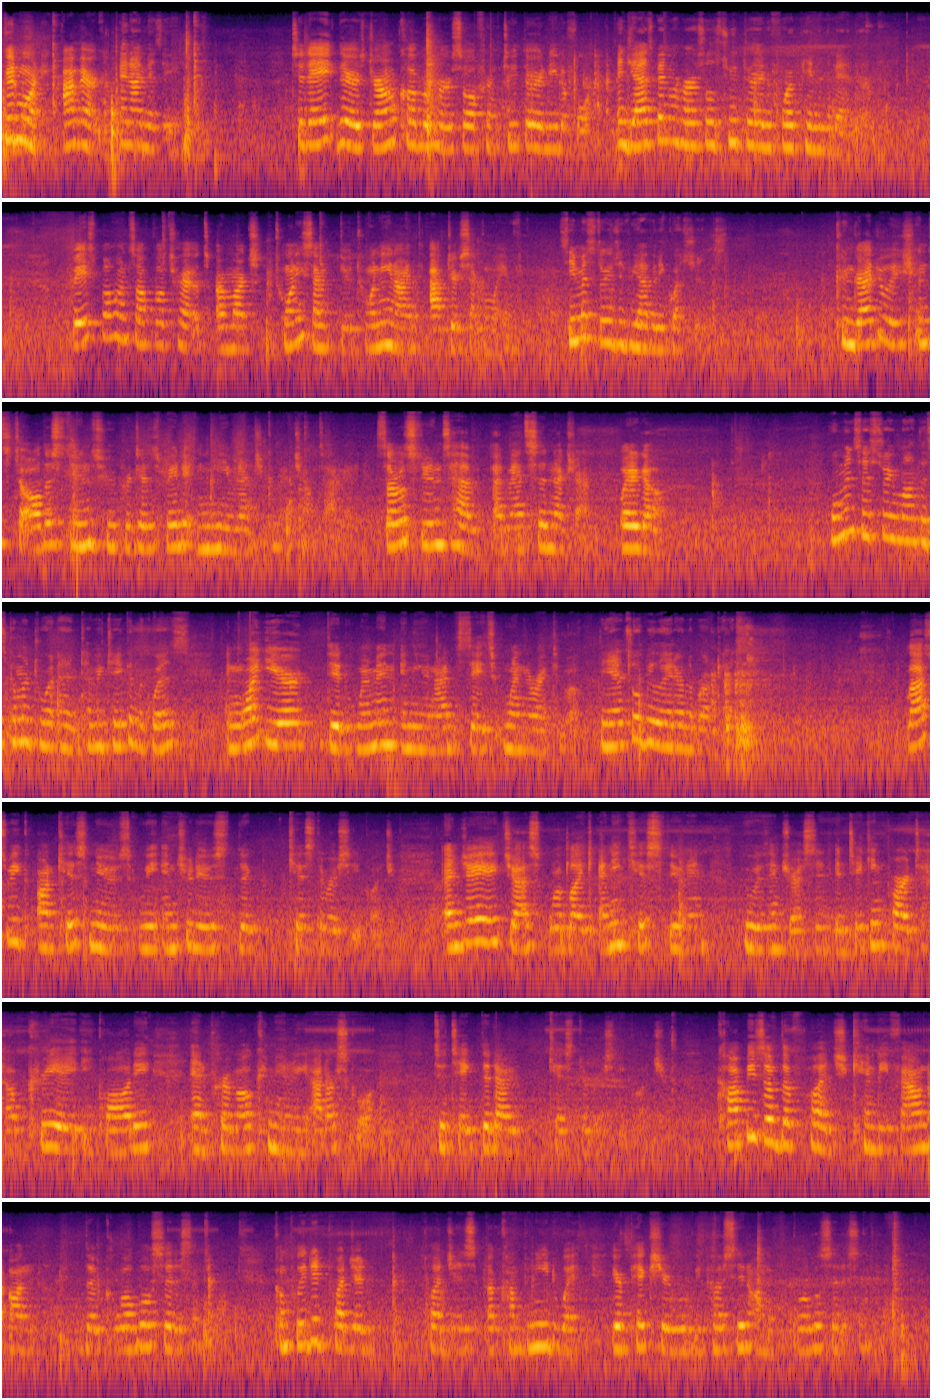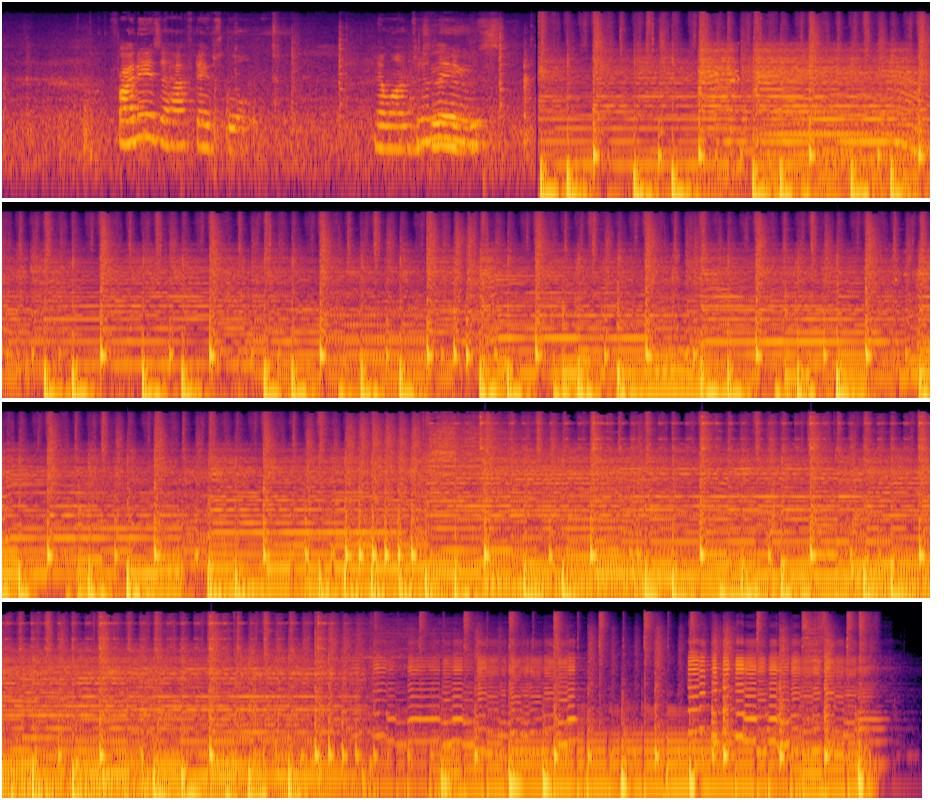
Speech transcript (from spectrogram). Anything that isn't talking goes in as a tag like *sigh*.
Good morning. I'm Erica. And I'm Izzy. Today there is drama club rehearsal from 2.30 to 4. And jazz band rehearsals 2.30 to 4 p.m. in the band room. Baseball and softball tryouts are March 27th through 29th after second wave. See Ms. threes if you have any questions. Congratulations to all the students who participated in the event convention on Saturday. Several students have advanced to the next round. Way to go. Women's History Month is coming to an end. Have you taken the quiz? In what year did women in the United States win the right to vote? The answer will be later in the broadcast. *coughs* Last week on KIS News, we introduced the KIS Diversity Pledge. NJHS would like any KIS student who is interested in taking part to help create equality and promote community at our school to take the Di- KIS Diversity Pledge. Copies of the pledge can be found on the Global Citizens Wall. Completed pledge- pledges accompanied with your picture will be posted on the Global Citizen. Friday is a half day of school. Now on to the news.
